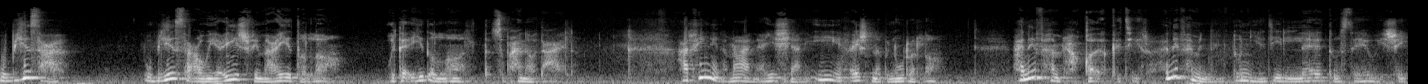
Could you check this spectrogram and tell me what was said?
وبيسعى وبيسعى ويعيش في معية الله وتأييد الله سبحانه وتعالى. عارفين يا جماعة نعيش يعني إيه؟ عشنا بنور الله. هنفهم حقائق كتير. هنفهم إن الدنيا دي لا تساوي شيء.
